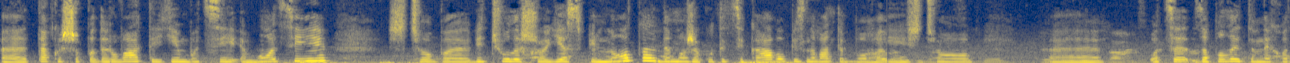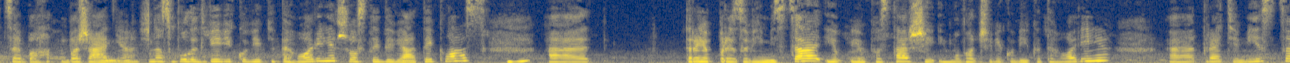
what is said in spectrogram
Е, Також щоб подарувати їм ці емоції, щоб е, відчули, що є спільнота, де може бути цікаво пізнавати Бога, і щоб оце запалити в них оце бажання. У нас були дві вікові категорії: 6-9 клас, е, три призові місця і, і по старшій і молодшій віковій категорії. Е, Третє місце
